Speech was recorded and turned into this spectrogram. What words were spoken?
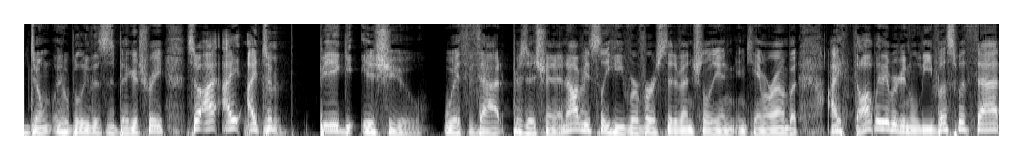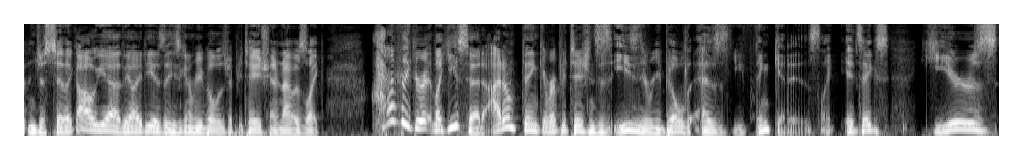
don't who believe this is bigotry so i i, I took mm-hmm. big issue with that position and obviously he reversed it eventually and, and came around but i thought they were going to leave us with that and just say like oh yeah the idea is that he's going to rebuild his reputation and i was like I don't think, like you said, I don't think a reputation's as easy to rebuild as you think it is. Like it takes years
